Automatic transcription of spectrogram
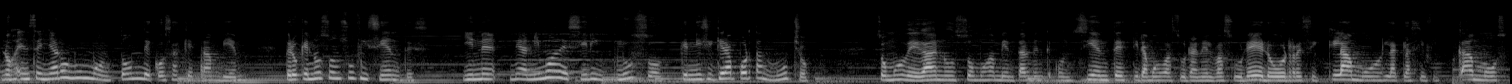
Nos enseñaron un montón de cosas que están bien, pero que no son suficientes. Y me, animo a decir incluso que ni siquiera aportan mucho. Somos veganos, somos ambientalmente conscientes, tiramos basura en el basurero, reciclamos, la clasificamos,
